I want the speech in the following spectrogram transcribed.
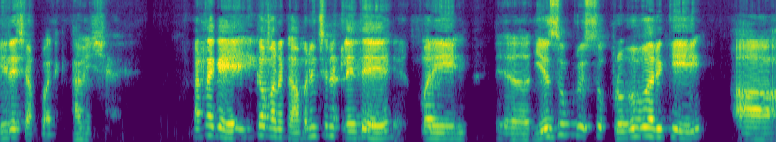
మీరే చెప్పాలి ఆ విషయం. అట్లాగే ఇంకా మనం గమనించినట్లయితే మరి యేసుక్రీస్తు ప్రభు వారికి ఆ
